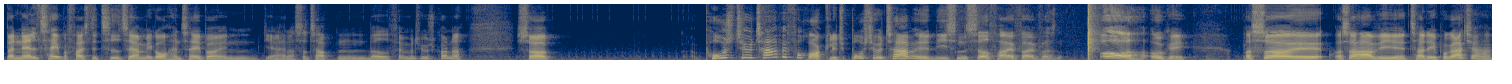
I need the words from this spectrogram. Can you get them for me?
Bernal taber faktisk lidt tid til ham i går. Han taber en... Ja, han har så tabt en, hvad, 25 sekunder. Så positiv etape for Roglic. Positiv etape, lige sådan self high five og sådan, åh, oh, okay. Og så, øh, og så har vi øh, Tadej Pogacar her.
